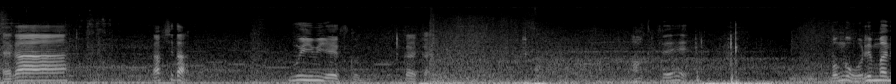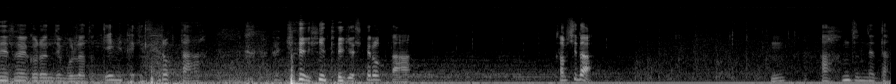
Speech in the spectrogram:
잘가 갑시다. 무의미의 군 깔깔 아 근데 뭔가 오랜만에 해서 그런지 몰라도 게임이 되게 새롭다. 게임이 되게 새롭다. 갑시다. 응? 아 함준 낸다.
